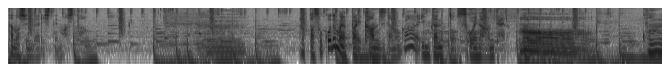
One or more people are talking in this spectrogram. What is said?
楽しんだりしてました。へやっぱそこでもやっぱり感じたのがインターネットすごいなみたいな。こん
